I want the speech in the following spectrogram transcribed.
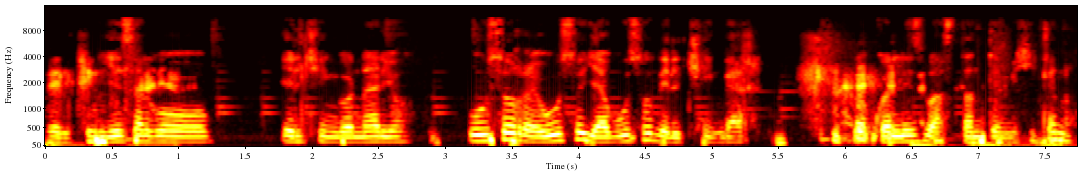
Del Y ching. es algo, el chingonario. Uso, reuso y abuso del chingar. Lo cual es bastante mexicano.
